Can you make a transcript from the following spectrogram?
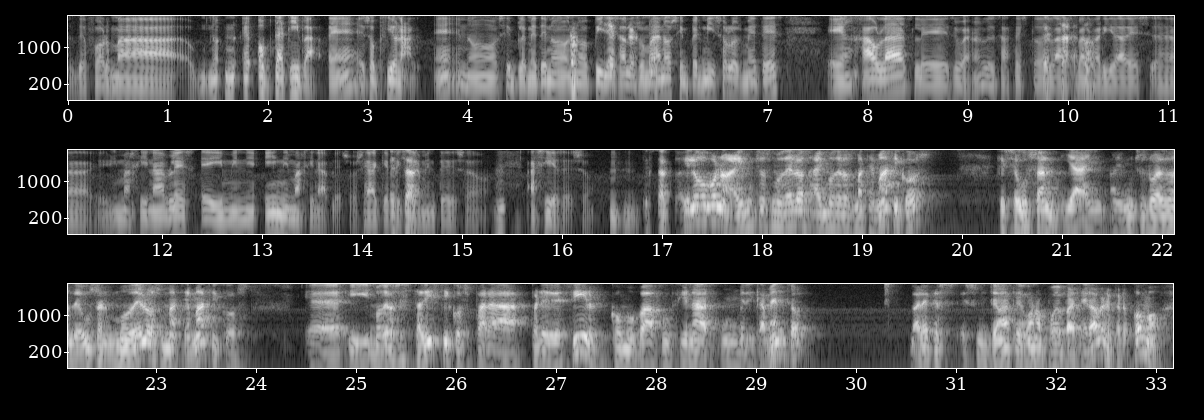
de forma eh, optativa, ¿eh? es opcional. ¿eh? No, simplemente no, pillas a los humanos sin permiso, los metes en jaulas, les, bueno, les haces todas las barbaridades imaginables e inimaginables. O sea que efectivamente eso, así es eso. Exacto. Y luego, bueno, hay muchos modelos, hay modelos matemáticos que se usan y hay, hay muchos lugares donde usan modelos matemáticos eh, y modelos estadísticos para predecir cómo va a funcionar un medicamento, ¿vale? Que es, un tema que, bueno, puede parecer abre, pero ¿cómo?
